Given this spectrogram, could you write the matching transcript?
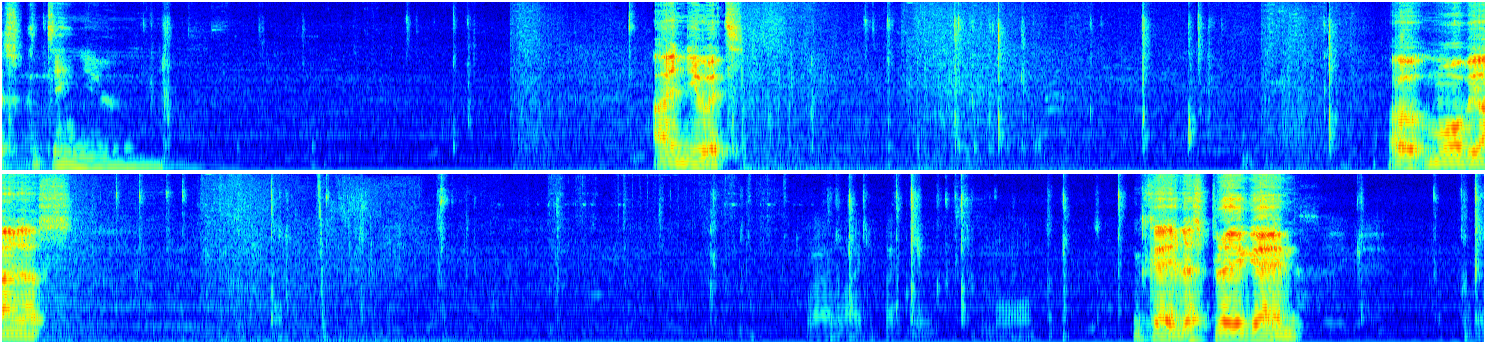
Let's continue. I knew it. Oh, more behind us. Well, more. Okay, let's play a game. Yeah.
